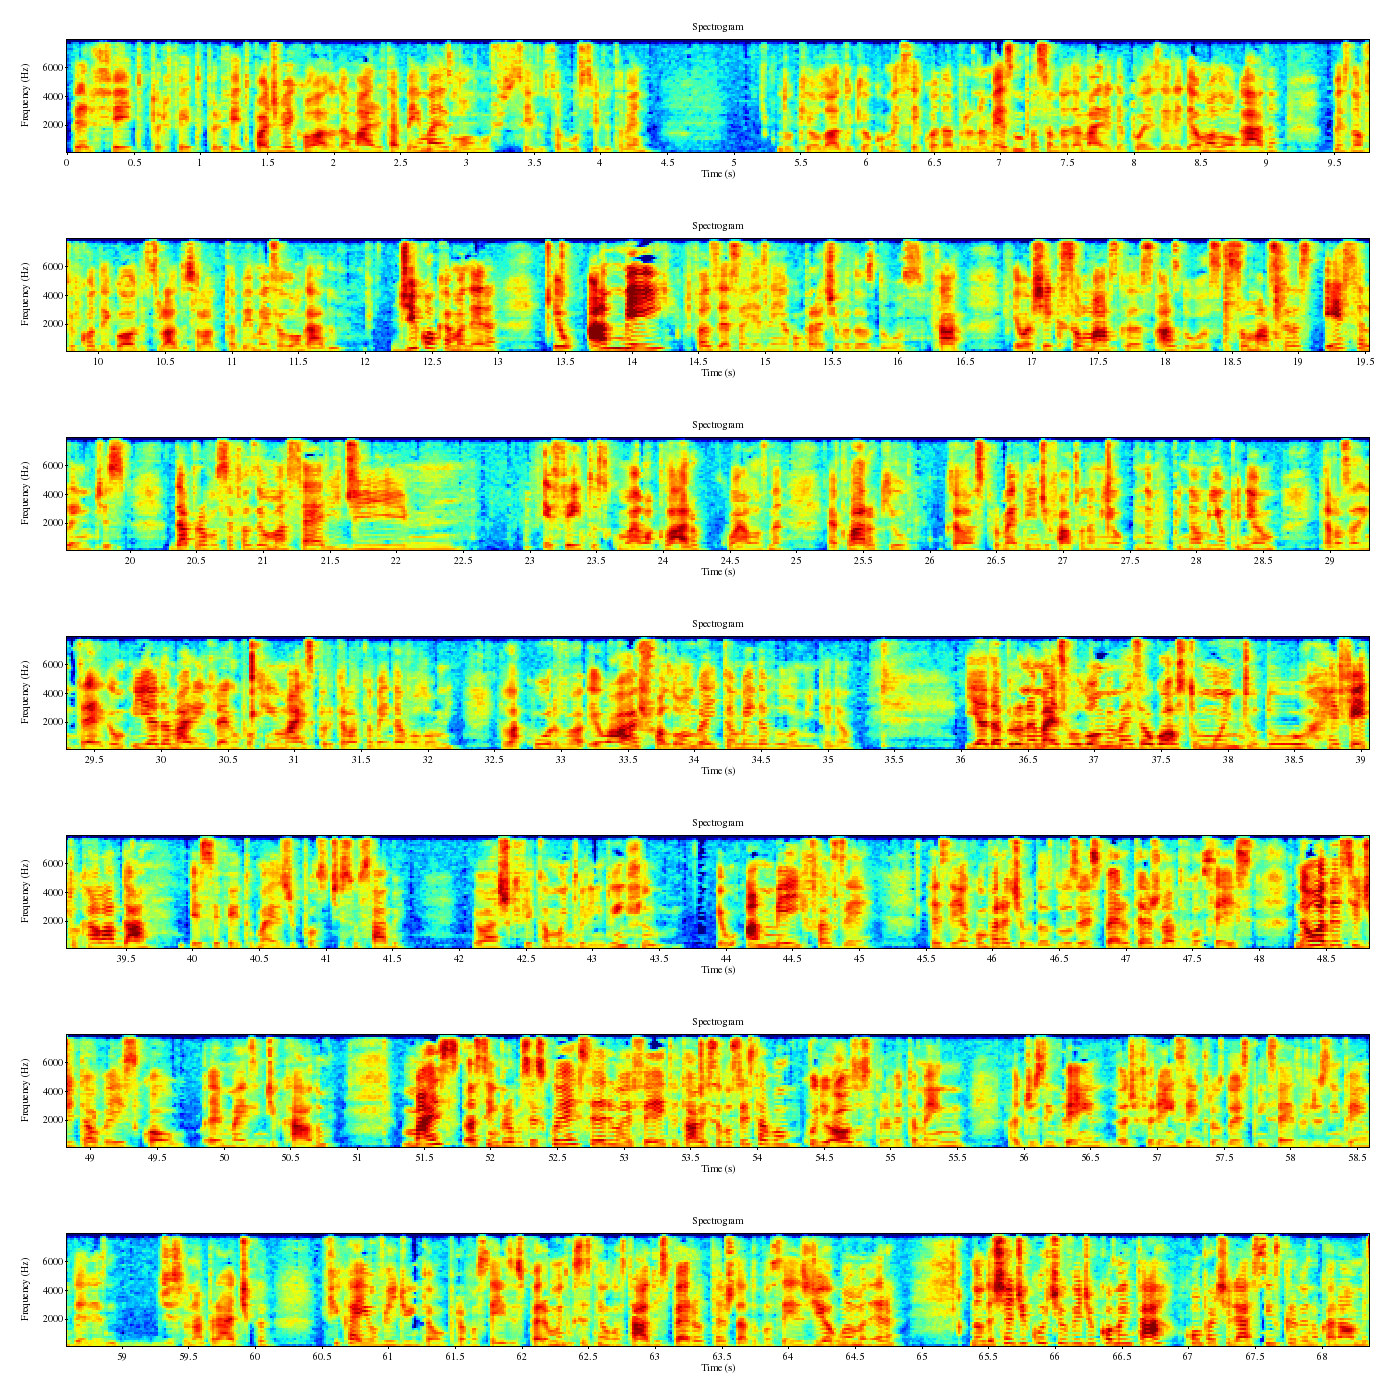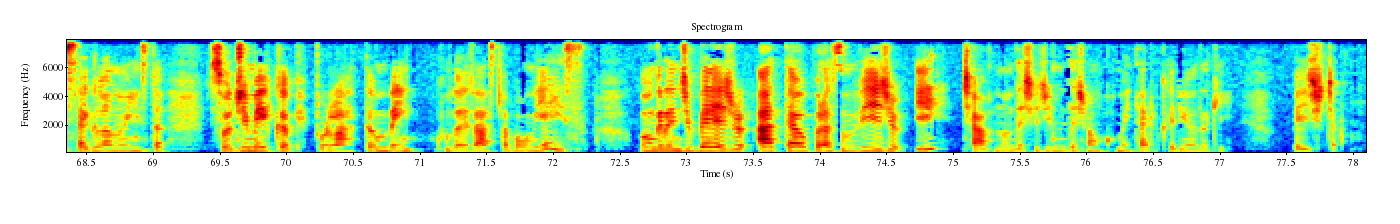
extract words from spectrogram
Perfeito, perfeito, perfeito. Pode ver que o lado da Mari tá bem mais longo o cílio, o cílio, tá vendo? Do que o lado que eu comecei com a da Bruna. Mesmo passando a da Mari depois, ele deu uma alongada, mas não ficou igual desse lado. Esse lado tá bem mais alongado. De qualquer maneira, eu amei fazer essa resenha comparativa das duas, tá? Eu achei que são máscaras, as duas, são máscaras excelentes. Dá pra você fazer uma série de hum, efeitos com ela, claro, com elas, né? É claro que o que elas prometem de fato, na minha, na, minha opinião, elas entregam. E a da Mari entrega um pouquinho mais, porque ela também dá volume. Ela curva, eu acho, alonga e também dá volume, entendeu? E a da Bruna é mais volume, mas eu gosto muito do efeito que ela dá. Esse efeito mais de postiço, sabe? Eu acho que fica muito lindo. Enfim, eu amei fazer resenha comparativa das duas. Eu espero ter ajudado vocês. Não a decidir, talvez, qual é mais indicado. Mas, assim, para vocês conhecerem o efeito e tal, e se vocês estavam curiosos para ver também a desempenho, a diferença entre os dois pincéis, o desempenho deles, disso na prática, fica aí o vídeo, então, pra vocês. Espero muito que vocês tenham gostado, espero ter ajudado vocês de alguma maneira. Não deixa de curtir o vídeo, comentar, compartilhar, se inscrever no canal, me segue lá no Insta. Sou de make-up por lá também, com dois As, tá bom? E é isso. Um grande beijo, até o próximo vídeo e tchau. Não deixa de me deixar um comentário carinhoso aqui. Beijo, tchau.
